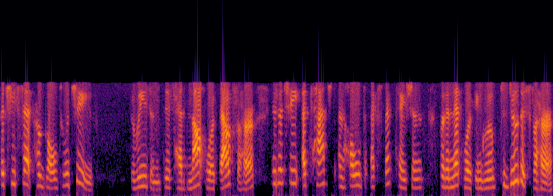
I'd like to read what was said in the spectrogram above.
that she set her goal to achieve. The reason this had not worked out for her is that she attached and holds expectations for the networking group to do this for her.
